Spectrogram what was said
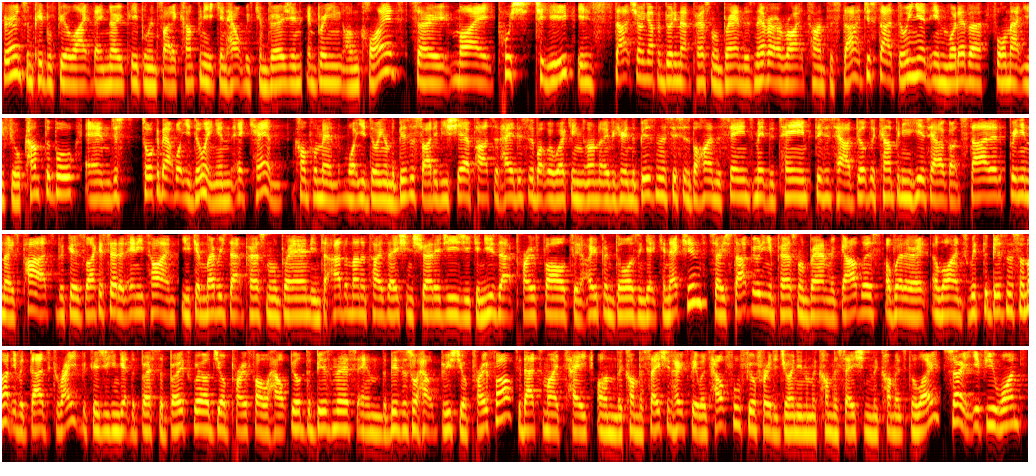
transference. When people feel like they know people inside a company, it can help with conversion and bringing on clients. So my push to you is start showing up and building that personal brand. There's never a right time to start. Just start doing it in whatever format you feel comfortable and just talk about what you're doing. And it can complement what you're doing on the business side. If you share parts of, hey, this is what we're working on over here in the business. This is behind the scenes, meet the team. This is how I built the company. Here's how it got started, bring in those parts because, like I said, at any time you can leverage that personal brand into other monetization strategies. You can use that profile to open doors and get connections. So start building your personal brand regardless of whether it aligns with the business or not. If it does, great because you can get the best of both worlds. Your profile will help build the business and the business will help boost your profile. So that's my take on the conversation. Hopefully it was helpful. Feel free to join in on the conversation in the comments below. So if you want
